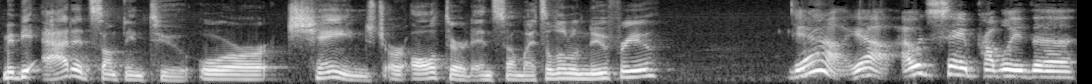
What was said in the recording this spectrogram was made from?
maybe added something to, or changed, or altered in some way? It's a little new for you? Yeah, yeah. I would say probably the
